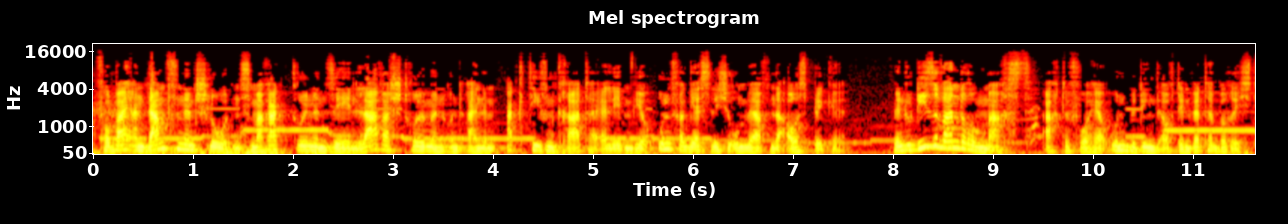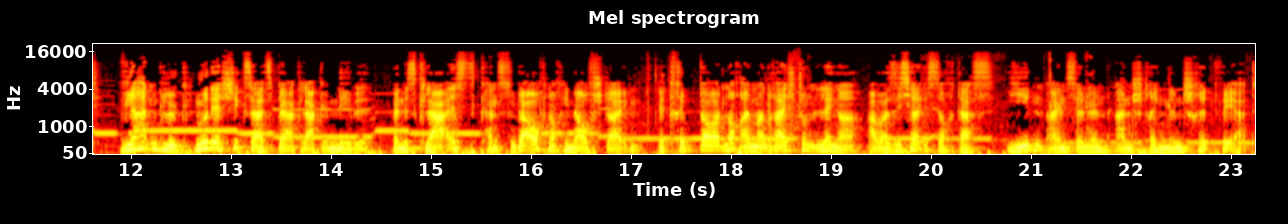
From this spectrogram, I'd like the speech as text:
Vorbei an dampfenden Schloten, smaragdgrünen Seen, Lavaströmen und einem aktiven Krater erleben wir unvergessliche umwerfende Ausblicke. Wenn du diese Wanderung machst, achte vorher unbedingt auf den Wetterbericht. Wir hatten Glück, nur der Schicksalsberg lag im Nebel. Wenn es klar ist, kannst du da auch noch hinaufsteigen. Der Trip dauert noch einmal drei Stunden länger, aber sicher ist auch das jeden einzelnen anstrengenden Schritt wert.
